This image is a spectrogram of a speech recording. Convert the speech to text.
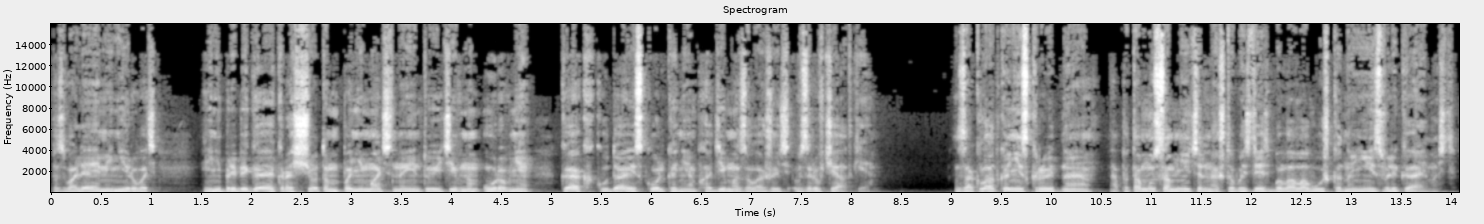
позволяя минировать и не прибегая к расчетам понимать на интуитивном уровне, как, куда и сколько необходимо заложить взрывчатки. Закладка не скрытная, а потому сомнительно, чтобы здесь была ловушка на неизвлекаемость.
